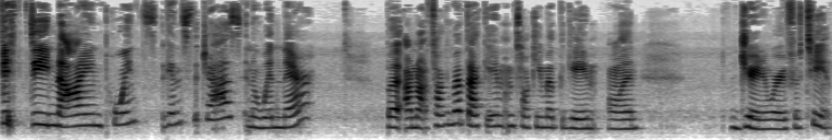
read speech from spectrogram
59 points against the Jazz in a win there. But I'm not talking about that game. I'm talking about the game on January 15th.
